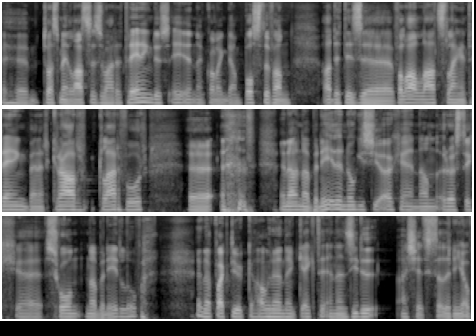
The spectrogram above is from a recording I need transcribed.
Eh, eh, het was mijn laatste zware training, dus eh, en dan kon ik dan posten van ah, dit is eh voilà, laatste lange training, ik ben er klaar, klaar voor. Eh, en dan naar beneden nog eens juichen en dan rustig eh, schoon naar beneden lopen. En dan pakt u je camera en dan kijkt je en dan zie je, ah shit, ik sta er niet op.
